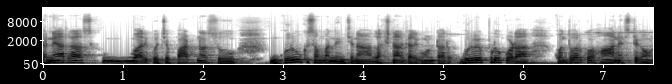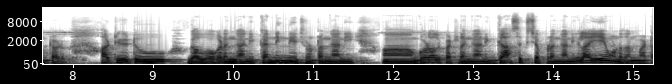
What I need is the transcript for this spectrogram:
కన్యారాశి వారికి వచ్చే పార్ట్నర్స్ గురువుకు సంబంధించిన లక్షణాలు కలిగి ఉంటారు. గురువు ఎప్పుడూ కూడా కొంతవరకు హానెస్ట్గా ఉంటాడు. అటు ఇటుగా ఊగడం కానీ కన్నింగ్ నేచర్ ఉండటం కానీ గొడవలు పెట్టడం కానీ గాసిక్స్ చెప్పడం కానీ ఇలా ఏం ఉండదన్నమాట.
